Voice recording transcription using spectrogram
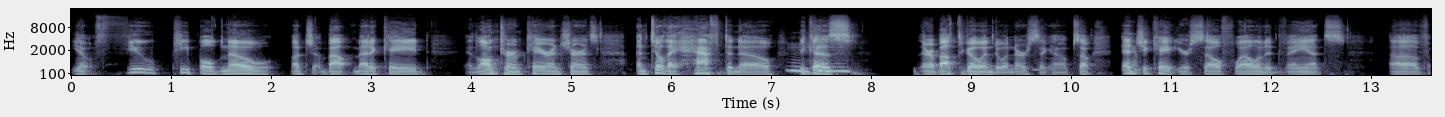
you know, few people know much about Medicaid and long-term care insurance until they have to know mm-hmm. because they're about to go into a nursing home. So, educate yep. yourself well in advance of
